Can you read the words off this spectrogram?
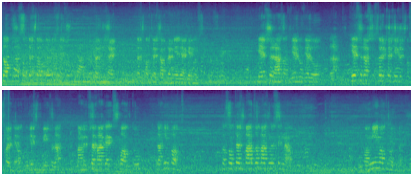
Dobrze są też te optymistyczne. To dzisiaj też podkreślał premier Jagielloński. Pierwszy raz od wielu, wielu lat. Pierwszy raz w historii III Rzeczpospolitej, od 25 lat, mamy przewagę eksportu nad importem. To są też bardzo ważne sygnały. Pomimo trudności,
